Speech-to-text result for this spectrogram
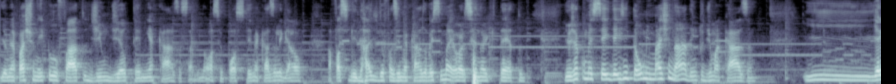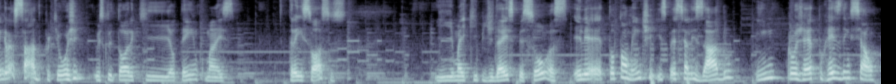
E eu me apaixonei pelo fato de um dia eu ter minha casa, sabe? Nossa, eu posso ter minha casa legal. A facilidade de eu fazer minha casa vai ser maior sendo arquiteto. E eu já comecei desde então a me imaginar dentro de uma casa. E é engraçado, porque hoje o escritório que eu tenho mais três sócios e uma equipe de 10 pessoas, ele é totalmente especializado em projeto residencial.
